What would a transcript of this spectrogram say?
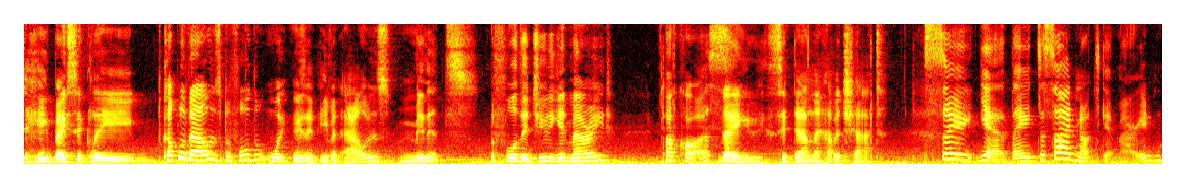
he basically a couple of hours before the is it even hours, minutes before they're due to get married, Of course. they sit down, they have a chat. So yeah, they decide not to get married,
